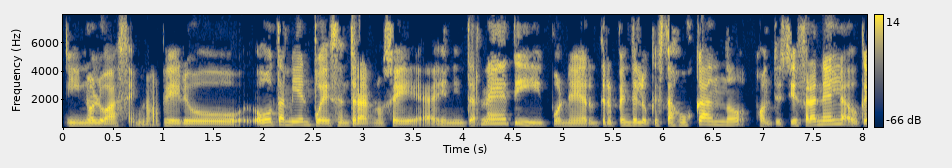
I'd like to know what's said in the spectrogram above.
y no lo hacen, ¿no? Pero, o también puedes entrar, no sé, en internet y poner de repente lo que estás buscando, ponte si es franela, ok,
